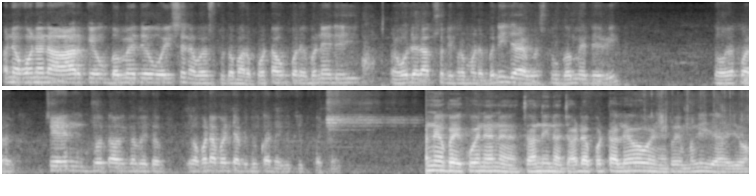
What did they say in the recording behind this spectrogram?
અને સોનાના હાર કે એવું ગમે તેવું હોય છે ને, વસ્તુ તમારા ફોટા ઉપર એ બનાવી દેવી ઓર્ડર આપશો તે પ્રમાણે બની જાય વસ્તુ, ગમે તેવી. તો એકવાર ચેન જોતા હોય ગમે તો ફટાફટ આપણી દુકાને વિઝિટ કરજો. અને ભાઈ કોઈને ને ચાંદીના જાડા પટ્ટા લેવા હોય ને, તો એ મળી જાય જો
